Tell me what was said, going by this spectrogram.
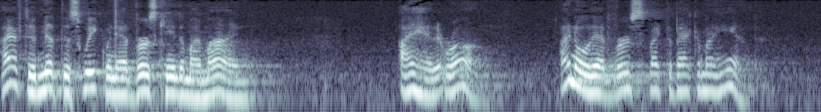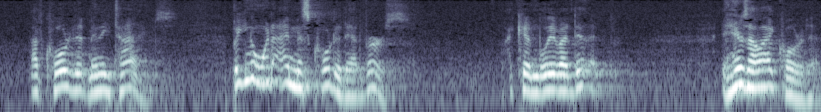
I have to admit, this week when that verse came to my mind, I had it wrong. I know that verse like the back of my hand. I've quoted it many times. But you know what? I misquoted that verse. I couldn't believe I did it. And here's how I quoted it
